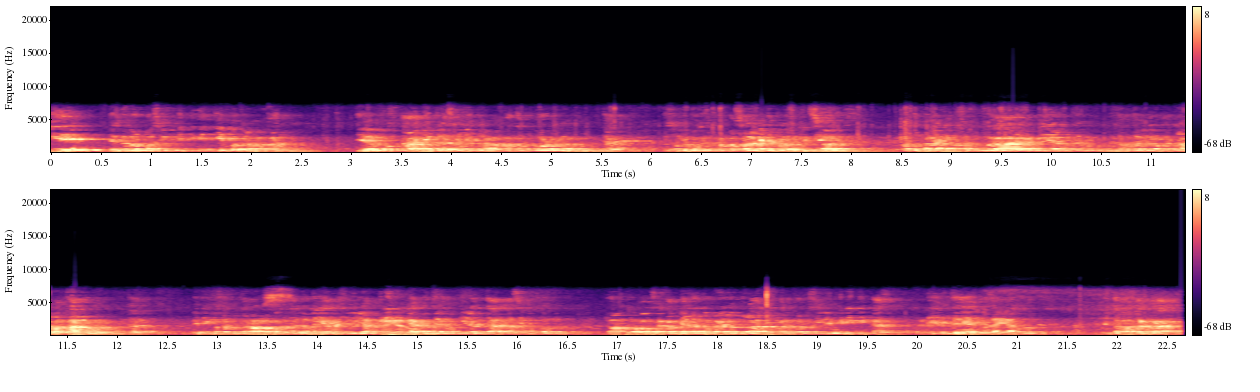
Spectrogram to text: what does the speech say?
IDE es una agrupación que tiene tiempo trabajando. Llevamos año tras año trabajando por la facultad. No es un grupo que se forma solamente por las elecciones. Nosotros no venimos a jugar, a venir al consejo porque nosotros venimos a trabajar por la facultad. Venimos a ponernos los pantalones y a recibir las críticas que ustedes nos quieran dar hacia nosotros. No nos vamos a cambiar el nombre del otro año para no recibir críticas de ustedes. Estamos acá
